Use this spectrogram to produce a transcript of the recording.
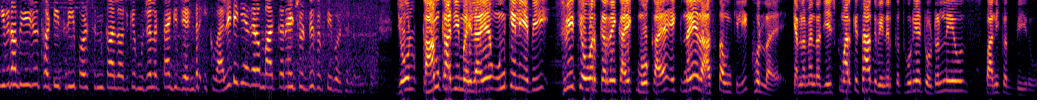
इवन अभी ये जो 33 परसेंट का लॉजिक है, मुझे लगता है कि जेंडर इक्वालिटी की अगर हम बात करें it should be 50 percent also जो कामकाजी महिलाएँ उनके लिए भी स्विच ओवर करने का एक मौका है, एक नए रास्ता उनके लिए खुल रहा है। कैमरामैन राजेश कुमार के साथ Devendra Kathoria total news Panipat bureau.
